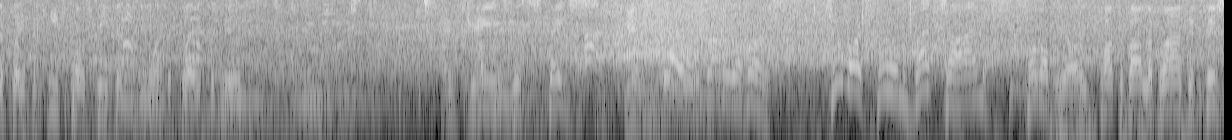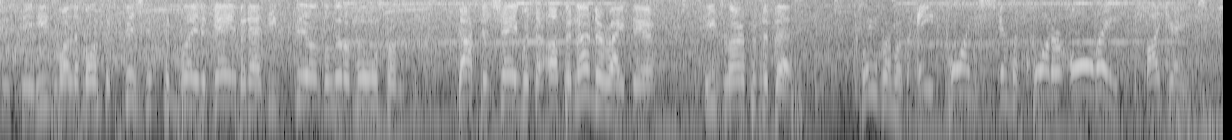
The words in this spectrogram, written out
to play some East Coast defense if he wants to play for Thibs. There's James with space and scores on a reverse. Too much room that time for We always talk about LeBron's efficiency. He's one of the most efficient to play the game, and as he steals a little move from Dr. J with the up and under right there, he's learned from the best. Cleveland with eight points in the quarter, all eight by James.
